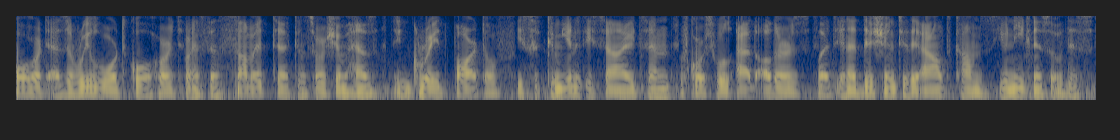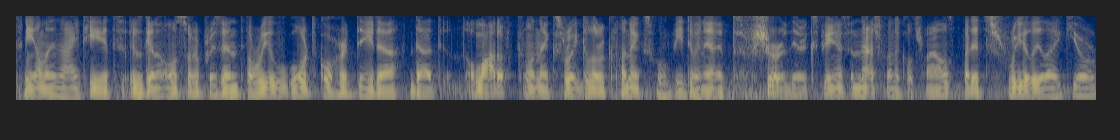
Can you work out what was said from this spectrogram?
cohort as a real world cohort. For instance, Summit uh, Consortium has a great part of these community sites, and of course, we'll add others. But in addition to the outcomes, uniqueness of this NAIL NIT, it is going to also represent a real world cohort data that a lot of clinics, regular clinics, will be doing it. Sure, they're experienced in NASH clinical trials, but it's really like your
